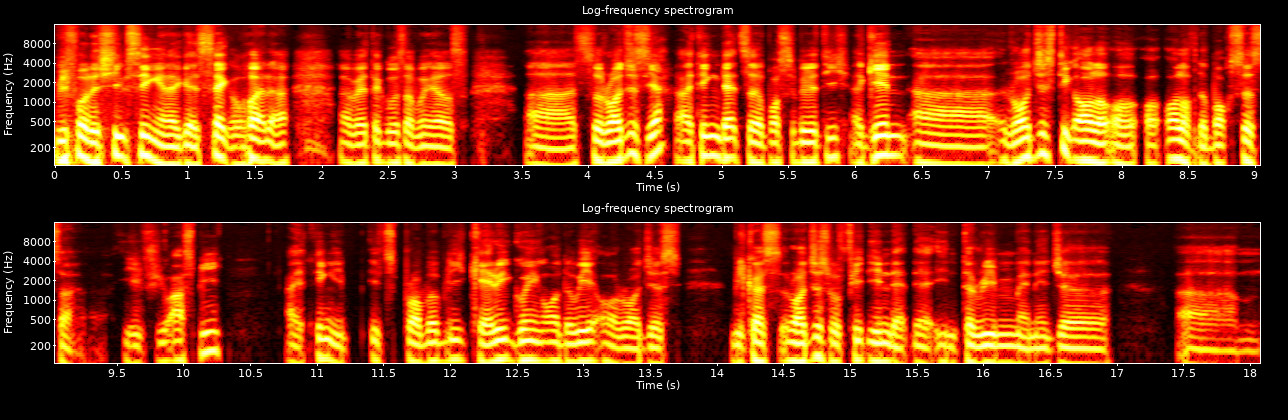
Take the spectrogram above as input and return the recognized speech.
before the ship sink and I get sacked or what uh, I better go somewhere else. Uh, so Rodgers, yeah, I think that's a possibility. Again, uh, Rodgers tick all of, all, all of the boxes. Uh. If you ask me, I think it, it's probably Carrick going all the way or Rodgers because Rodgers will fit in that the interim manager um,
